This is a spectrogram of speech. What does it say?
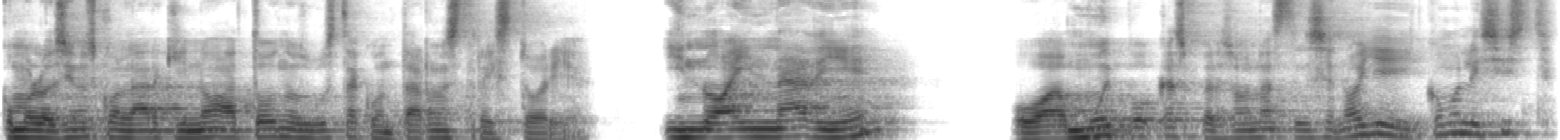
como lo decimos con Larky, ¿no? A todos nos gusta contar nuestra historia y no hay nadie o a muy pocas personas te dicen, oye, ¿y cómo le hiciste?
